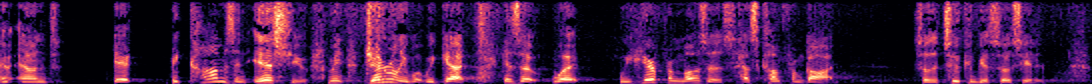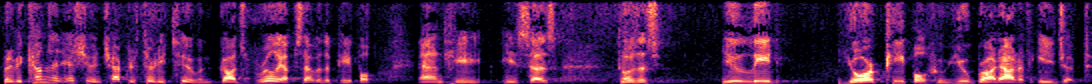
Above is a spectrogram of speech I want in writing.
and it becomes an issue. I mean, generally, what we get is that what we hear from Moses has come from God. So the two can be associated. But it becomes an issue in chapter 32 when God's really upset with the people and he, he says, Moses, you lead your people who you brought out of Egypt.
